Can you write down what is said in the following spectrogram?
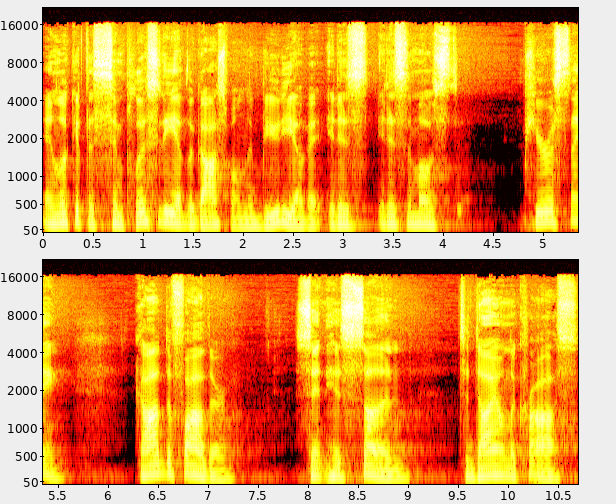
and look at the simplicity of the gospel and the beauty of it, it is, it is the most purest thing. God the Father sent his Son to die on the cross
